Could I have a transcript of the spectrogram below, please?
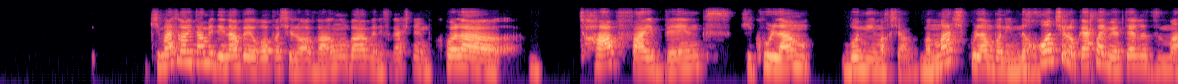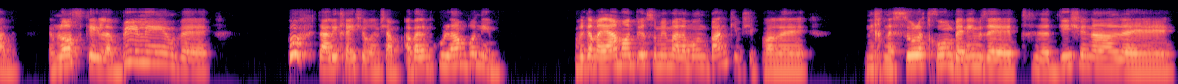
כמעט לא הייתה מדינה באירופה שלא עברנו בה ונפגשנו עם כל ה-top 5 banks כי כולם בונים עכשיו, ממש כולם בונים. נכון שלוקח להם יותר זמן, הם לא סקיילבילים ותהליך האישורים שם, אבל הם כולם בונים. וגם היה המון פרסומים על המון בנקים שכבר uh, נכנסו לתחום, בין אם זה traditional uh,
